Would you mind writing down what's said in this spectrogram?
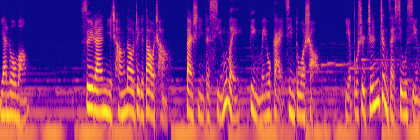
阎罗王，虽然你常到这个道场，但是你的行为并没有改进多少，也不是真正在修行。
